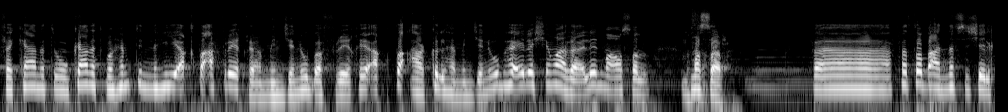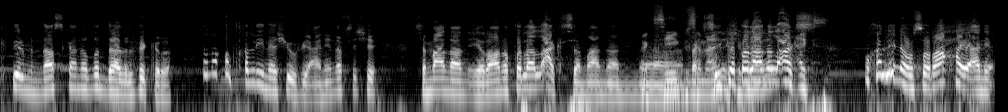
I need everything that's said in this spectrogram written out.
فكانت وكانت مهمتي إن هي أقطع أفريقيا. من جنوب أفريقيا أقطعها كلها من جنوبها إلى شمالها لين ما أوصل مصر, مصر. ف... فطبعا نفس الشيء الكثير من الناس كانوا ضد هذه الفكرة. فانا قلت خليني أشوف يعني نفس الشيء. سمعنا عن إيران وطلع العكس سمعنا عن مكسيك مكسيك شفنا العكس. وخلينا وصراحة يعني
